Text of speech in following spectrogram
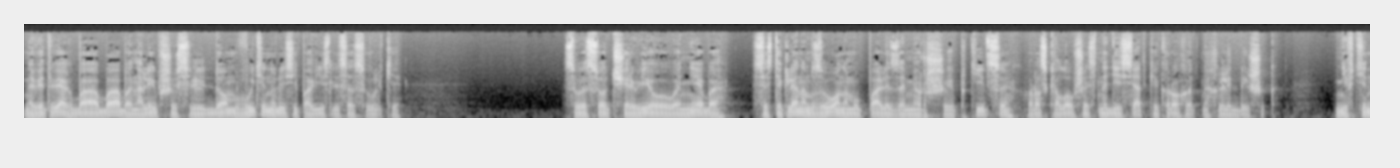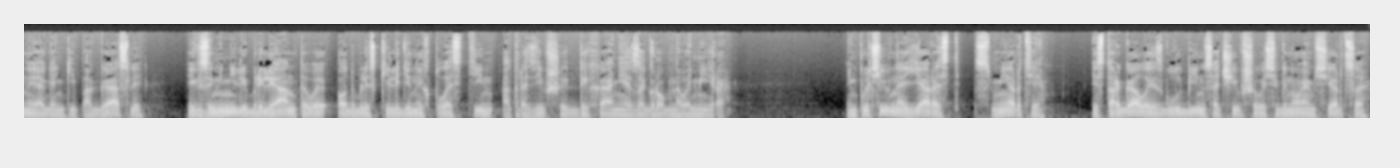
На ветвях Баобаба, налившись льдом, вытянулись и повисли сосульки. С высот червивого неба со стеклянным звоном упали замерзшие птицы, расколовшись на десятки крохотных ледышек. Нефтяные огоньки погасли, их заменили бриллиантовые отблески ледяных пластин, отразившие дыхание загробного мира. Импульсивная ярость смерти исторгала из глубин сочившегося гноем сердца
